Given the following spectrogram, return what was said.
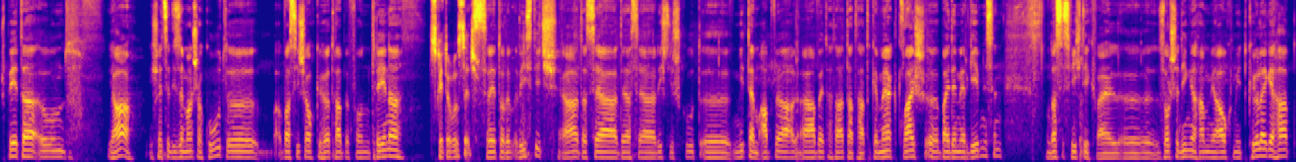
später. Und ja, ich schätze diese Mannschaft gut. Äh, was ich auch gehört habe von Trainer, Sreto Ristic. Sreto Ristic, ja, dass er, dass er richtig gut äh, mit dem Abwehr gearbeitet hat, hat, hat gemerkt gleich äh, bei den Ergebnissen. Und das ist wichtig, weil äh, solche Dinge haben wir auch mit Köhler gehabt.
